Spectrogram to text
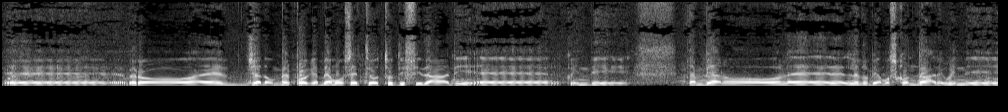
eh, però è già da un bel po' che abbiamo 7-8 diffidati e quindi pian piano le, le dobbiamo scontare, quindi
